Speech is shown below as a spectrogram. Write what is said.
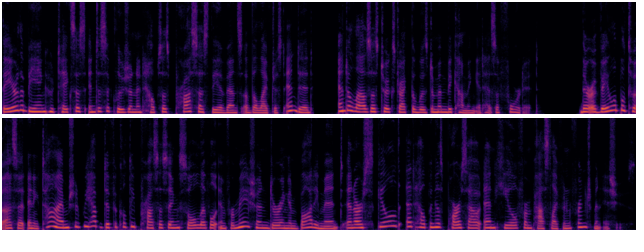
They are the being who takes us into seclusion and helps us process the events of the life just ended and allows us to extract the wisdom and becoming it has afforded. They're available to us at any time should we have difficulty processing soul level information during embodiment and are skilled at helping us parse out and heal from past life infringement issues.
